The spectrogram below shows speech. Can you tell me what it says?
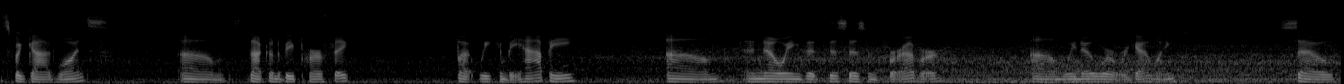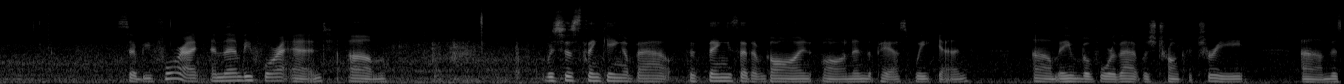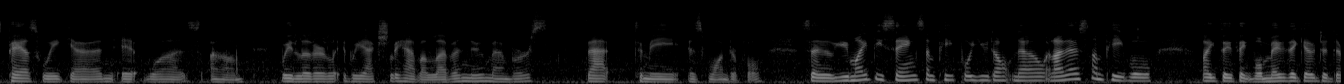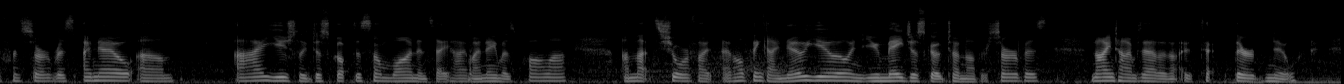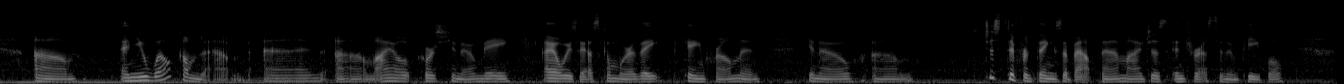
That's what God wants. Um, it's not going to be perfect, but we can be happy um, and knowing that this isn't forever. Um, we know where we're going. So so before I, and then before I end, um, was just thinking about the things that have gone on in the past weekend. Um, even before that was trunk or treat. Um, this past weekend, it was, um, we literally, we actually have 11 new members. That to me is wonderful. So you might be seeing some people you don't know. And I know some people, like they think, well, maybe they go to different service. I know um, I usually just go up to someone and say, hi, my name is Paula. I'm not sure if I, I don't think I know you, and you may just go to another service. Nine times out of nine, they're new. Um, and you welcome them. And um, I, of course, you know, me, I always ask them where they came from and, you know, um, just different things about them. I'm just interested in people.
